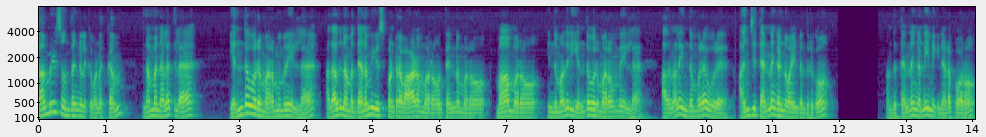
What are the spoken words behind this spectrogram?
தமிழ் சொந்தங்களுக்கு வணக்கம். நம்ம நிலத்துல எந்த ஒரு மரமுமே இல்லை. அதாவது நம்ம தினமும் யூஸ் பண்ணுற வாழை மரம் தென்னை மரம் மாமரம் இந்த மாதிரி எந்த ஒரு மரமுமே இல்லை. அதனால் இந்த முறை ஒரு அஞ்சு தென்னங்கன்று வாங்கிட்டு வந்திருக்கோம். அந்த தென்னங்கன்று இன்றைக்கி நட போகிறோம்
